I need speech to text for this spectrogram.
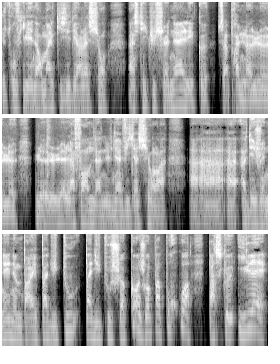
je trouve qu'il est normal qu'ils aient des relations institutionnelles et que ça prenne le, le, le, la forme d'une invitation à, à, à, déjeuner ne me paraît pas du tout, pas du tout choquant. Je vois pas pourquoi. Parce que il est,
